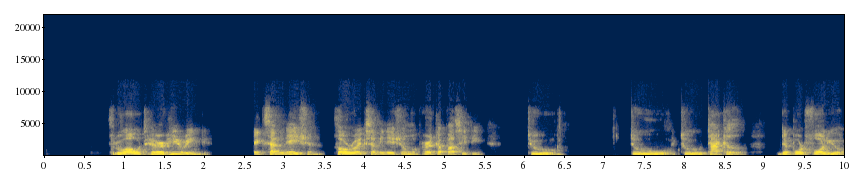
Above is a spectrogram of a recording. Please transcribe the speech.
throughout her hearing, examination, thorough examination of her capacity to, to, to tackle the portfolio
